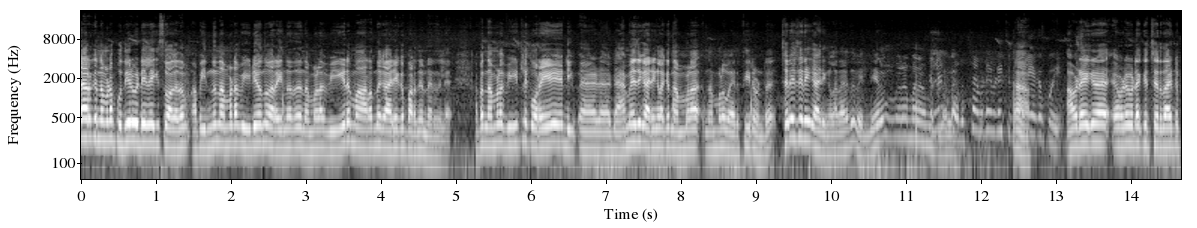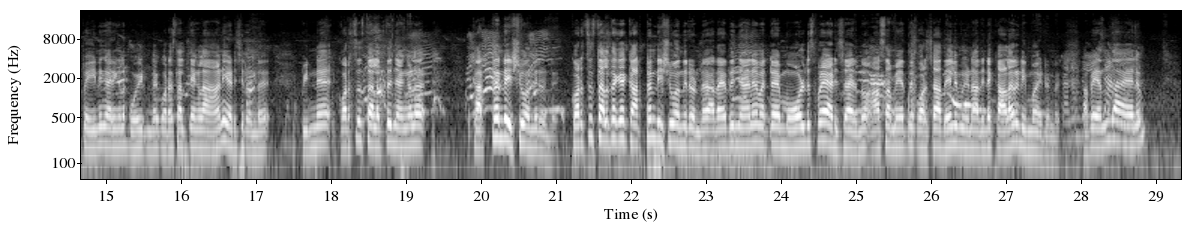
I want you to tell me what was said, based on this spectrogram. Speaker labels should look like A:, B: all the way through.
A: എല്ലാവർക്കും നമ്മുടെ പുതിയൊരു വീഡിയോയിലേക്ക് സ്വാഗതം. അപ്പോൾ ഇന്ന് നമ്മുടെ വീഡിയോ എന്ന് പറയുന്നത് നമ്മളെ വീട് മാറുന്ന കാര്യമൊക്കെ പറഞ്ഞിട്ടുണ്ടായിരുന്നില്ലേ? അപ്പം നമ്മളെ വീട്ടിൽ കുറേ ഡാമേജ് കാര്യങ്ങളൊക്കെ നമ്മൾ നമ്മൾ വരുത്തിയിട്ടുണ്ട്. ചെറിയ ചെറിയ കാര്യങ്ങൾ അതായത് വലിയ പറയാൻ പറ്റില്ല അല്ലേ?
B: അവിടെ ചിരിയൊക്കെ പോയി.
A: അവിടെയൊക്കെ എവിടെ ഇവിടെയൊക്കെ ചെറുതായിട്ട് പെയിനും കാര്യങ്ങൾ പോയിട്ടുണ്ട്. കുറേ സ്ഥലത്ത് ഞങ്ങൾ ആണി അടിച്ചിട്ടുണ്ട്. പിന്നെ കുറച്ച് സ്ഥലത്ത് ഞങ്ങൾ കർട്ടന്റെ ഇഷ്യൂ വന്നിട്ടുണ്ട്. കുറച്ച് സ്ഥലത്തൊക്കെ കർട്ടന്റെ ഇഷ്യൂ വന്നിട്ടുണ്ട്. അതായത് ഞാൻ മറ്റേ മോൾഡ് സ്പ്രേ അടിച്ചായിരുന്നു. ആ സമയത്ത് കുറച്ച് അതേലും വീണ് അതിന്റെ കളർ ഡിമ്മായിട്ടുണ്ട്. അപ്പോൾ എന്തായാലും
